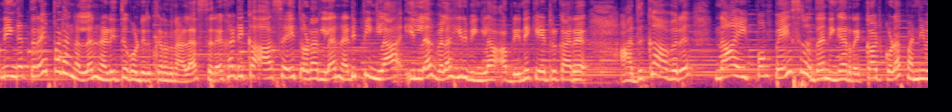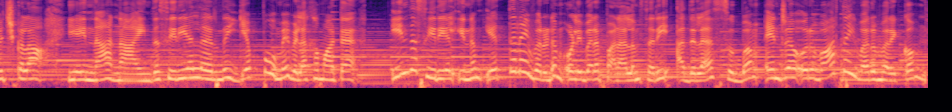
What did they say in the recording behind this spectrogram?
நீங்க திரைப்படங்கள்ல நடித்து கொண்டிருக்கிறதுனால சிறகடிக்க ஆசை தொடர்ல நடிப்பீங்களா? இல்ல விலகிடுவீங்களா? அப்படின்னு கேட்டிருக்காரு. அதுக்கு அவரு நான் இப்போ பேசுறத நீங்க ரெக்கார்ட் கூட பண்ணி வச்சுக்கலாம். ஏன்னா நான் இந்த சீரியல்ல இருந்து எப்பவுமே விலக மாட்டேன். இந்த சீரியல் இன்னும் எத்தனை வருடம் ஒளிபரப்பானாலும் சரி அதுல சுபம் என்ற ஒரு வார்த்தை வரும் வரைக்கும்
